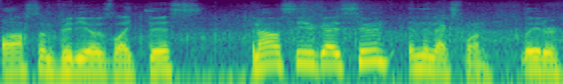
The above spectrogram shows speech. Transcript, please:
awesome videos like this. And I'll see you guys soon in the next one. Later.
